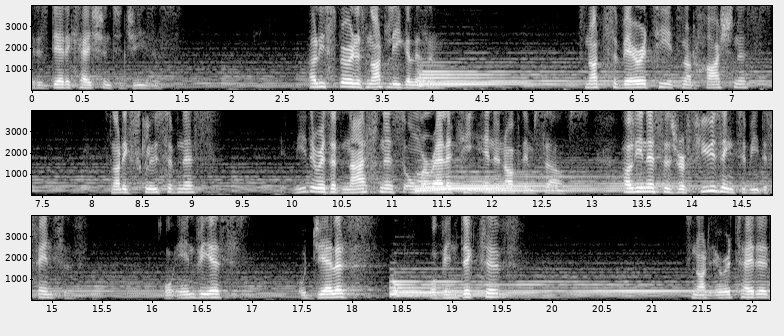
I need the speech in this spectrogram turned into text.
it is dedication to Jesus. Holy Spirit is not legalism. It's not severity, it's not harshness, it's not exclusiveness. Neither is it niceness or morality in and of themselves. Holiness is refusing to be defensive or envious or jealous or vindictive. It's not irritated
